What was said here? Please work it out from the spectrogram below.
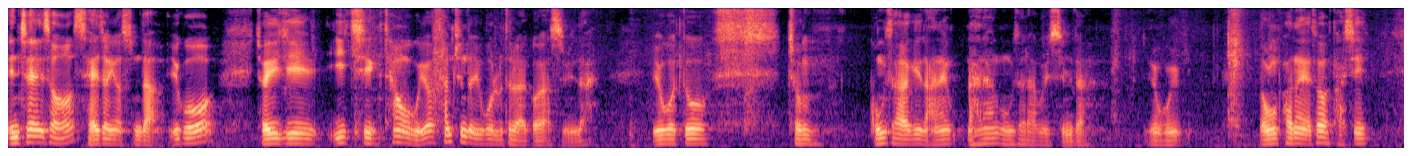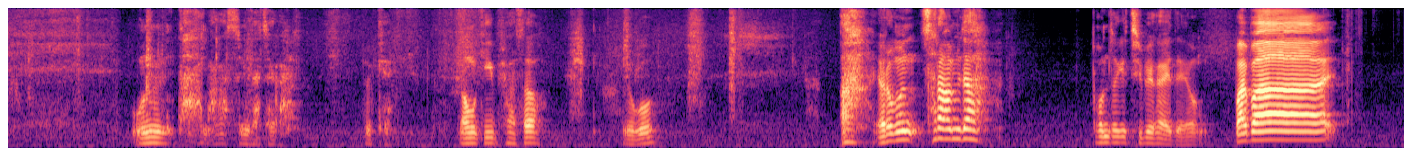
인천에서 세정이었습니다. 이거 저희 집 2층 창호고요. 3층도 이걸로 들어갈 것 같습니다. 이것도 좀 공사하기 난해, 난해한 공사를 하고 있습니다. 요거 너무 판에서 다시 오늘 다 막았습니다. 제가 이렇게 너무 깊이 파서 요거 아 여러분 사랑합니다. 범석이 집에 가야 돼요. 바이바이.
